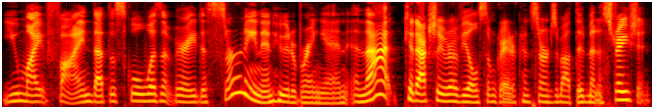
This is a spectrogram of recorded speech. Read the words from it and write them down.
You might find that the school wasn't very discerning in who to bring in, and that could actually reveal some greater concerns about the administration.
